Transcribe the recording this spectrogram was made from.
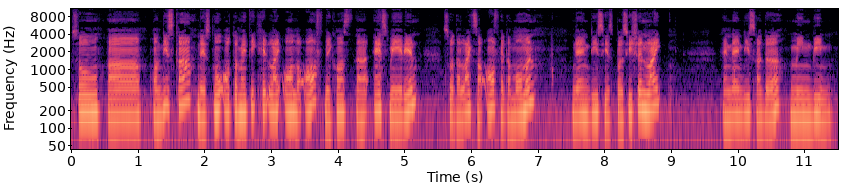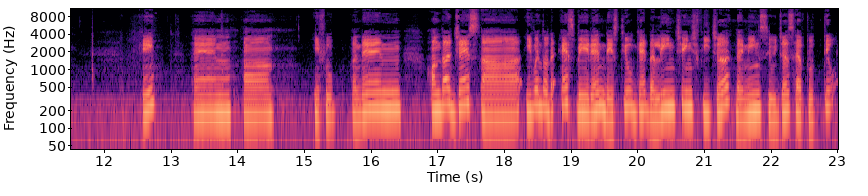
so uh, on this car there's no automatic headlight on or off because the S variant. So the lights are off at the moment. Then this is position light. And then these are the main beam. Okay. And um, if you and then Honda Jazz uh, even though the S variant they still get the lane change feature. That means you just have to tilt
